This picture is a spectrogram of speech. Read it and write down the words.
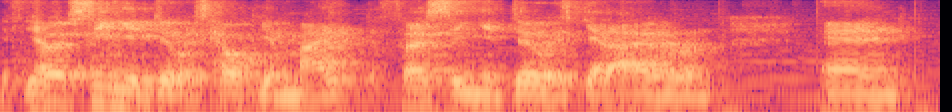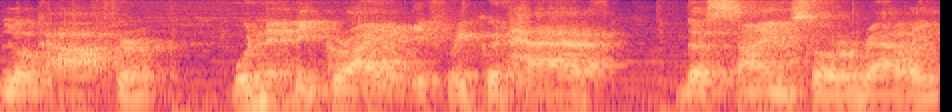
The yep. first thing you do is help your mate. The first thing you do is get over and and look after him. Wouldn't it be great if we could have the same sort of rally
